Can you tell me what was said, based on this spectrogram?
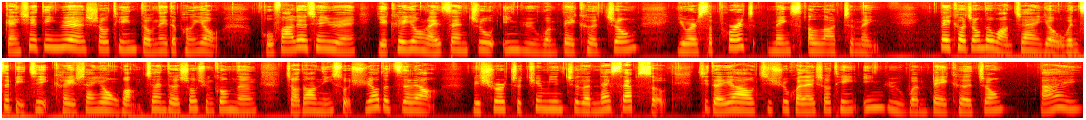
感谢订阅收听斗内的朋友，普发六千元也可以用来赞助英语文备课中。Your support means a lot to me。备课中的网站有文字笔记，可以善用网站的搜寻功能，找到你所需要的资料。Be sure to tune in to the next episode. episode。记得要继续回来收听英语文备课中。Bye。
